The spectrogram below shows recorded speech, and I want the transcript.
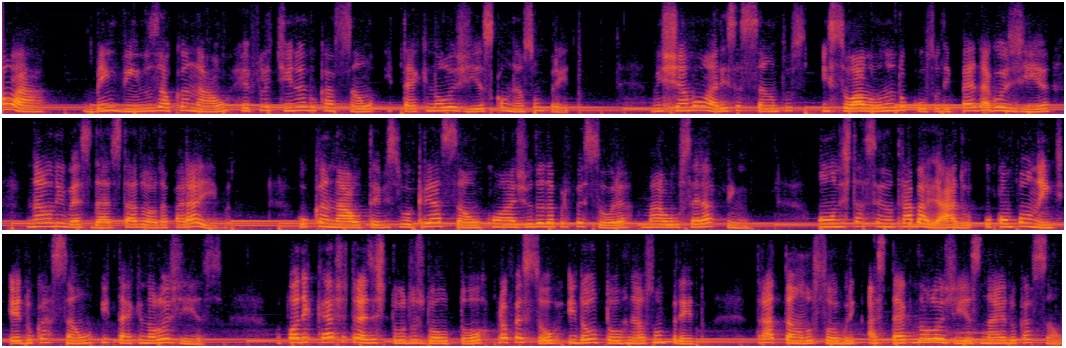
Olá, bem-vindos ao canal Refletindo Educação e Tecnologias com Nelson Preto. Me chamo Larissa Santos e sou aluna do curso de Pedagogia na Universidade Estadual da Paraíba. O canal teve sua criação com a ajuda da professora Malu Serafim, onde está sendo trabalhado o componente Educação e Tecnologias o podcast traz estudos do autor, professor e doutor Nelson Preto, tratando sobre as tecnologias na educação.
